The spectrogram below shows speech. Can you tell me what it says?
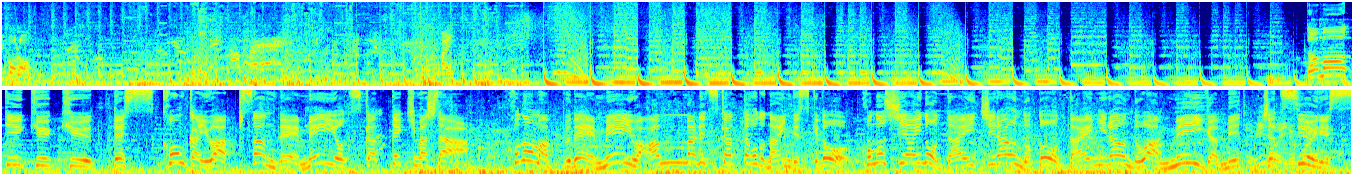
コロはい。どうも TQQ です。今回はプサンでメイを使ってきました。このマップでメイはあんまり使ったことないんですけどこの試合の第1ラウンドと第2ラウンドはメイがめっちゃ強いです。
